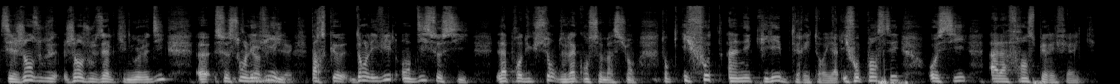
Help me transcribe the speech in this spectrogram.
c'est Jean, Jean Jouzel qui nous le dit, euh, ce sont les villes. Parce que dans les villes, on dissocie la production de la consommation. Donc il faut un équilibre territorial. Il faut penser aussi à la France périphérique.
